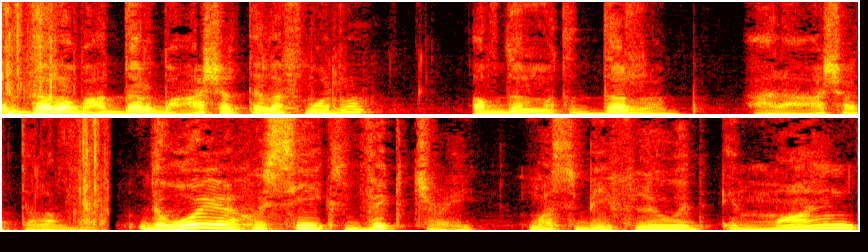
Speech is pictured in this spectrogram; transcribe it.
اتدرب على الضرب 10000 مرة. أفضل ما تتدرب على 10000 ضرب. The warrior who seeks victory must be fluid in mind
